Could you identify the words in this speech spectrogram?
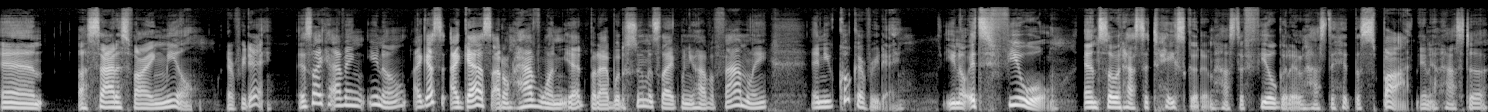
and a satisfying meal every day. It's like having, you know, I guess I guess I don't have one yet, but I would assume it's like when you have a family and you cook every day. You know, it's fuel. And so it has to taste good and it has to feel good and it has to hit the spot and it has to,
